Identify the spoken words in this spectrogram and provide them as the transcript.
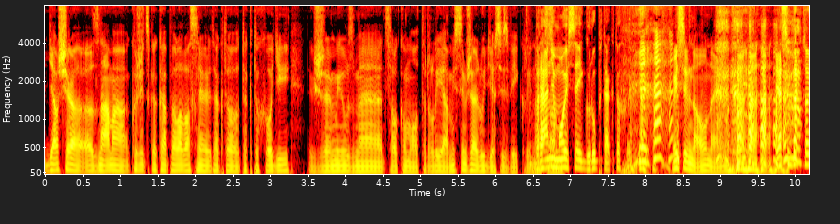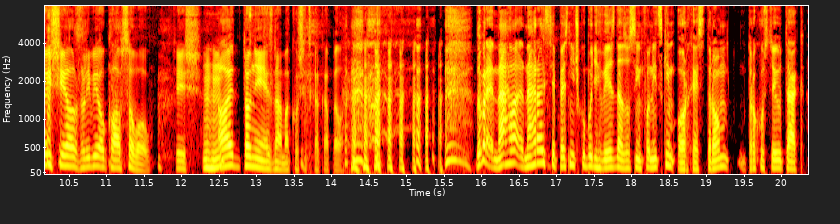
ďalšia známa kožická kapela vlastne takto, takto chodí, takže my už sme celkom otrli a myslím, že aj ľudia si zvykli. Bráňo. Mojsej Group takto chodí. Myslím no name. Ja som takto išiel s Liviou Klausovou. Tiež. Mhm. Ale to nie je známa košická kapela. Dobre, nahla- nahrali ste pesničku Buď hviezda so symfonickým orchestrom. Trochu ste ju tak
